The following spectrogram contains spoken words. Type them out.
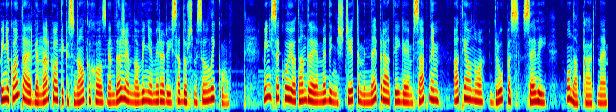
Viņu kontā ir gan narkotikas un alkohols, gan dažiem no viņiem ir arī sadursmes ar likumu. Viņi sekojot Andrejam Mediņa šķietami neprātīgajam sapnim, atjauno drupas sevī un apkārtnē.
